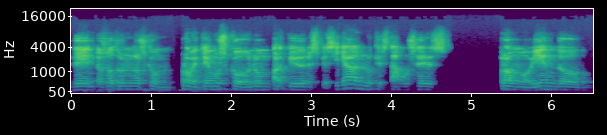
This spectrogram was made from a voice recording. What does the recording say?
de nosotros nos comprometemos con un partido en especial, lo que estamos es promoviendo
